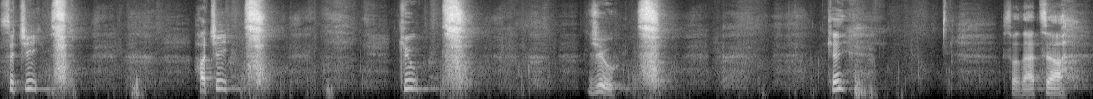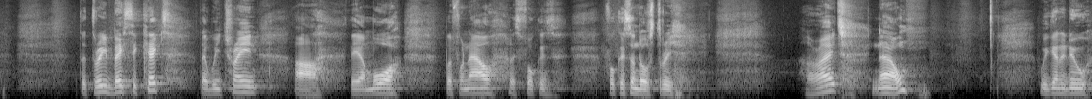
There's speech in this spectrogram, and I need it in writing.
Sichi. Hachi. Kyu. Ju. Okay. So that's uh, the three basic kicks that we train. Uh, they are more, but for now, let's focus focus on those three. All right, now we're gonna do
